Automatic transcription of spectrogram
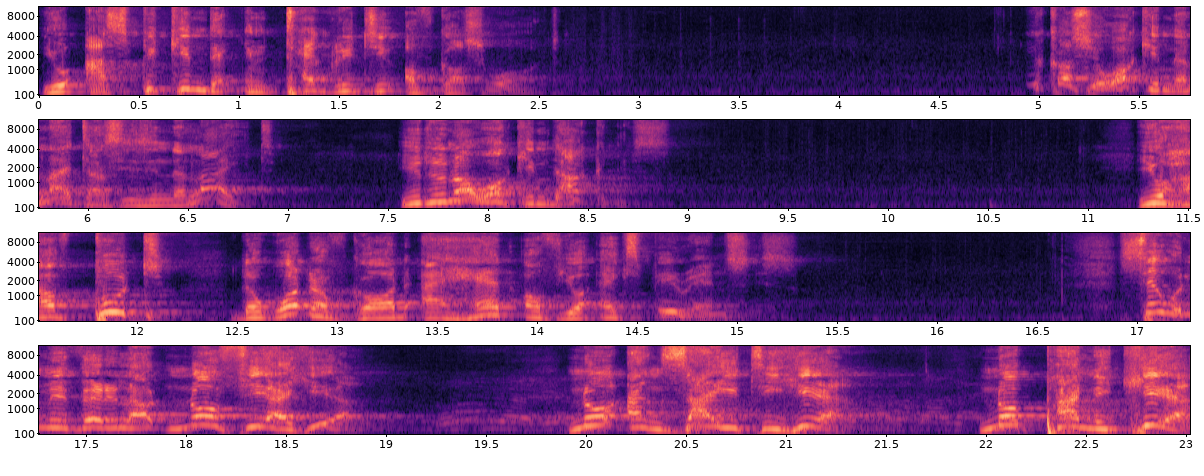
you are speaking the integrity of God's word. Because you walk in the light as is in the light, you do not walk in darkness. You have put the word of God ahead of your experiences. Say with me very loud no fear here, no anxiety here, no panic here.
